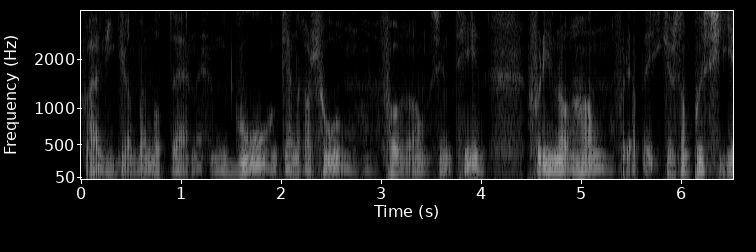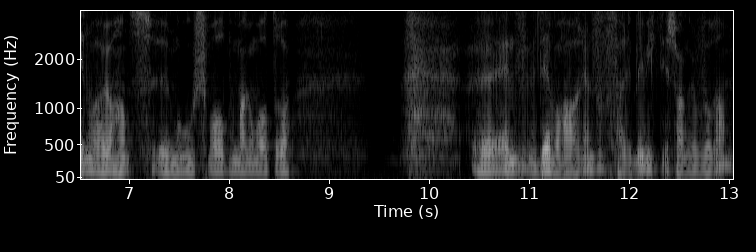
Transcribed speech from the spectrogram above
For her ligger han på en måte en, en god generasjon foran sin tid. Fordi når han, fordi at ikke sånn, Poesien var jo hans uh, morsmål på mange måter. og uh, en, Det var en forferdelig viktig sjanger for ham.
